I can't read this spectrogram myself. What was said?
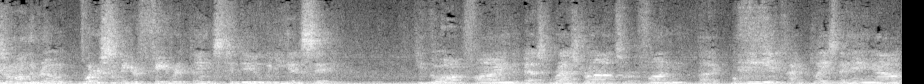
guys are on the road, what are some of your favorite things to do when you hit a city? Do you go out and find the best restaurants or a fun, like bohemian type place to hang out,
